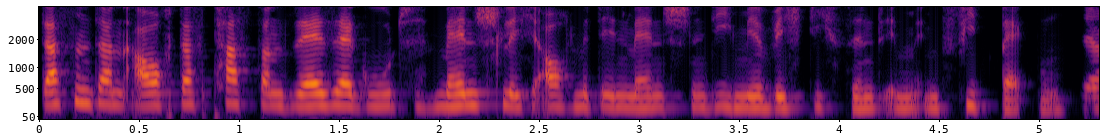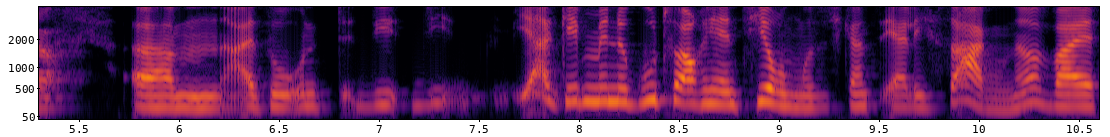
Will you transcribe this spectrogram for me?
das sind dann auch, das passt dann sehr, sehr gut menschlich auch mit den Menschen, die mir wichtig sind im, im Feedbacken. Ja. Ähm, also und die, die, ja, geben mir eine gute Orientierung, muss ich ganz ehrlich sagen, ne? Weil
